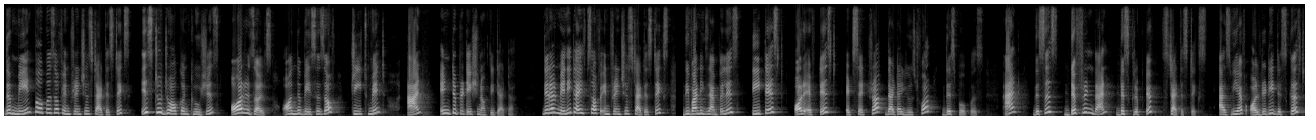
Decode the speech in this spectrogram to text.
The main purpose of inferential statistics is to draw conclusions or results on the basis of treatment and interpretation of the data. There are many types of inferential statistics. The one example is t-test or f-test etc. that are used for this purpose. And this is different than descriptive statistics as we have already discussed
